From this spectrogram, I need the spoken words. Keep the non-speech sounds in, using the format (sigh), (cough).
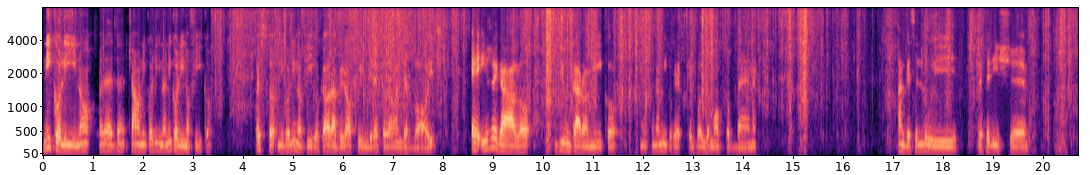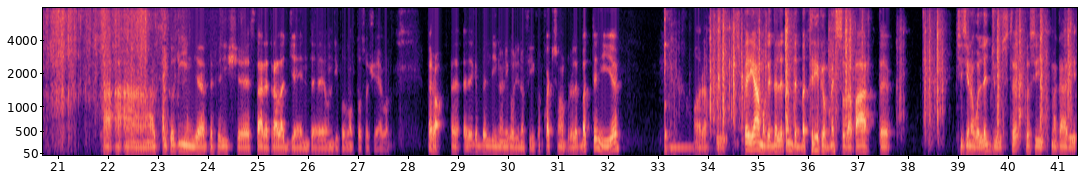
Nicolino, vedete? Ciao Nicolino, Nicolino Fico. Questo Nicolino Fico che ora aprirò qui in diretta davanti a voi è il regalo di un caro amico, un amico che, che voglio molto bene anche se lui preferisce a, a, a, al fico d'India, preferisce stare tra la gente, è un tipo molto socievole. Però, eh, vedete che bellino Nicolino Fico. Qua ci sono pure le batterie. Ora qui speriamo che delle tante batterie che ho messo da parte ci siano quelle giuste, così magari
